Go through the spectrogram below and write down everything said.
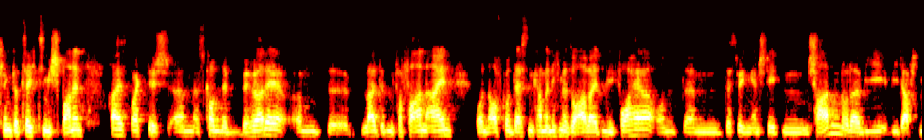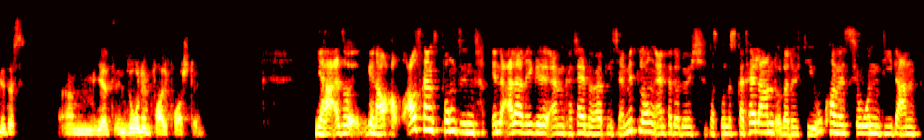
klingt tatsächlich ziemlich spannend. Heißt praktisch, ähm, es kommt eine Behörde, ähm, leitet ein Verfahren ein und aufgrund dessen kann man nicht mehr so arbeiten wie vorher und ähm, deswegen entsteht ein Schaden oder wie, wie darf ich mir das ähm, jetzt in so einem Fall vorstellen? Ja, also genau, Ausgangspunkt sind in aller Regel ähm, kartellbehördliche Ermittlungen, entweder durch das Bundeskartellamt oder durch die EU-Kommission, die dann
